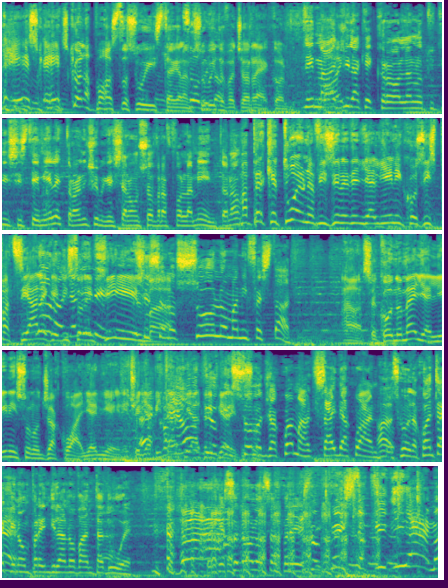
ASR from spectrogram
esco, esco e la posto su Instagram. Subito, Subito. faccio il record. Ti immagina che crollano tutti i sistemi elettronici perché ci sarà un sovraffollamento, no? Ma perché tu hai una visione degli alieni così spaziale No, che no, hai visto nei film? Si sono solo manifestati. Allora, secondo me gli alieni sono già qua, gli alieni, cioè gli Eh, abitanti di altri ovvio che pianeti. sono già qua, ma sai da quanto? Allora, scusa, quant'è Eh. che non prendi la 92? Perché sennò lo sapresti. Con questo chiudiamo!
